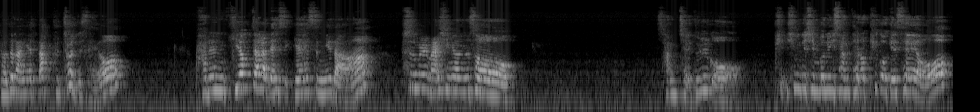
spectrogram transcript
겨드랑이에 딱 붙여주세요. 발은 기역자가 될 수 있게 했습니다. 숨을 마시면서 상체 들고 피- 힘드신 분은 이 상태로 피고 계세요.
